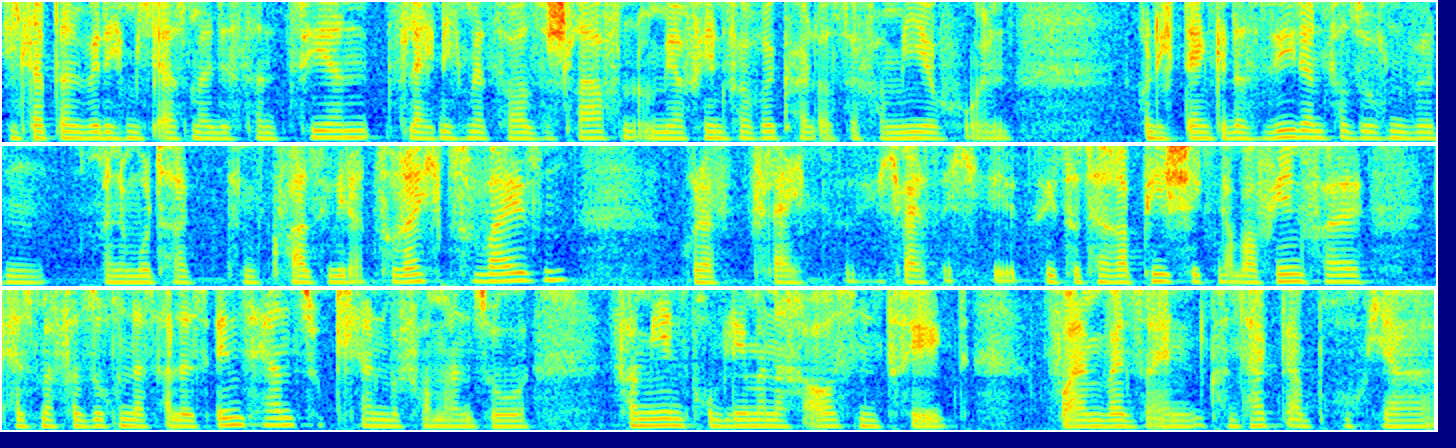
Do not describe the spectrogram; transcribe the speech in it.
Ich glaube, dann würde ich mich erstmal distanzieren, vielleicht nicht mehr zu Hause schlafen und mir auf jeden Fall Rückhalt aus der Familie holen. Und ich denke, dass sie dann versuchen würden, meine Mutter dann quasi wieder zurechtzuweisen. Oder vielleicht, ich weiß nicht, sie zur Therapie schicken, aber auf jeden Fall erstmal versuchen, das alles intern zu klären, bevor man so Familienprobleme nach außen trägt. Vor allem, weil so ein Kontaktabbruch ja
